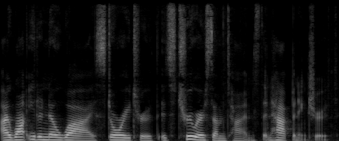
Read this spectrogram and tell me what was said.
I want you to know why story truth is truer sometimes than happening truth.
